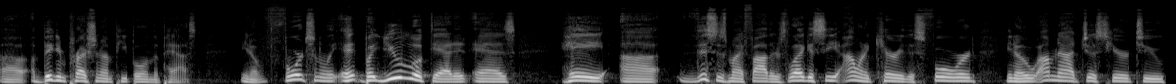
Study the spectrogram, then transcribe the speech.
uh, a big impression on people in the past. You know, fortunately, it, but you looked at it as, hey, uh, this is my father's legacy. I want to carry this forward. You know, I'm not just here to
